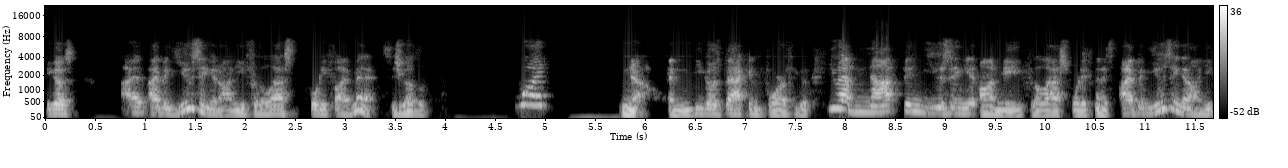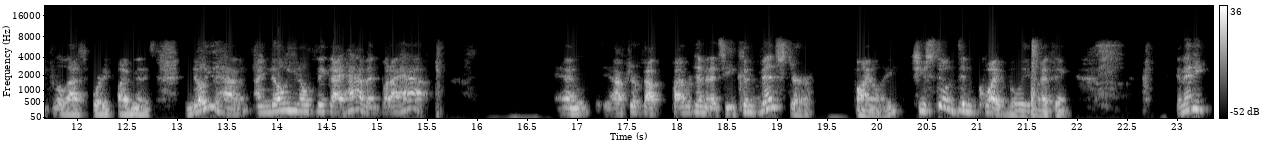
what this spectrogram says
He goes, I, I've been using it on you for the last 45 minutes. And she goes, What? No. And he goes back and forth. He goes, You have not been using it on me for the last 40 minutes. I've been using it on you for the last 45 minutes. No, you haven't. I know you don't think I haven't, but I have. And after about five or 10 minutes, he convinced her finally. She still didn't quite believe, I think. And then he,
